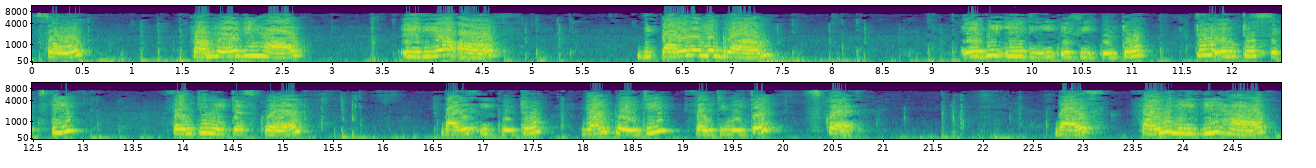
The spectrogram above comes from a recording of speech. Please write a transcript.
So, from here we have area of the parallelogram ABED is equal to 2 into 60 centimeter square that is equal to 120 centimeter square. Thus, finally we have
